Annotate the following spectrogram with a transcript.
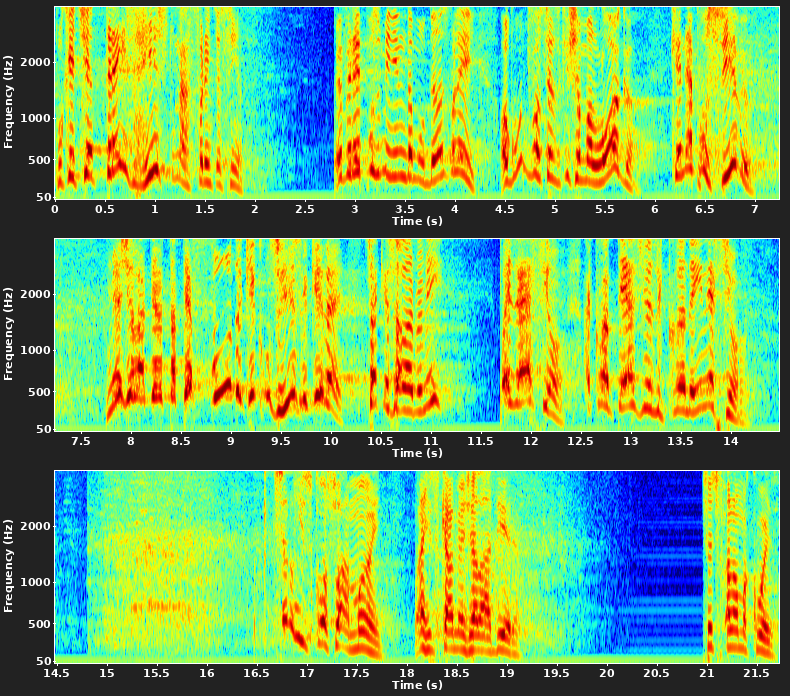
porque tinha três riscos na frente assim. Eu virei para os meninos da mudança e falei: algum de vocês aqui chama Logan? Que não é possível. Minha geladeira está até funda aqui com os riscos aqui, velho. Sabe que é salário para mim? Pois é, senhor. Acontece de vez em quando aí, né, senhor? Por que você não riscou sua mãe? Vai riscar minha geladeira? Deixa eu te falar uma coisa.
